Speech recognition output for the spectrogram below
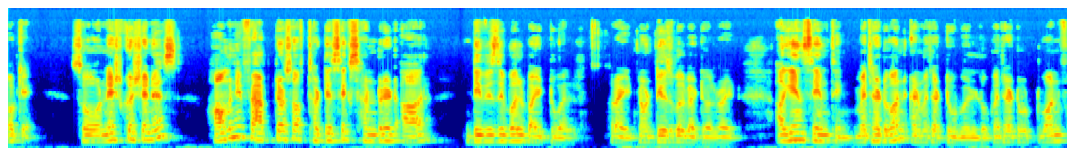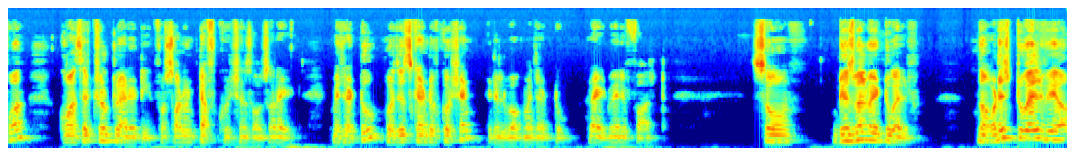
Okay. So next question is how many factors of 3600 are divisible by 12? Right, not divisible by 12, right? Again, same thing. Method 1 and method 2 will do. Method 1 for conceptual clarity, for solving tough questions also, right? Method 2 for this kind of question, it will work method 2, right? Very fast. So, divisible by 12. Now, what is 12 here?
